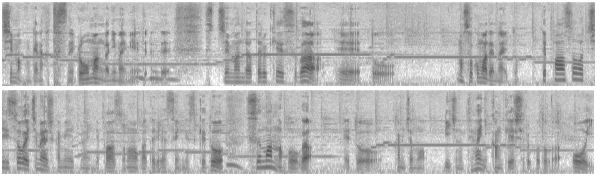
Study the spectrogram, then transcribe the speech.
チーマン関係なかったですね。ローマンが2枚見えてるんで、ううスチーマンで当たるケースは、えっと、まあ、そこまでないと。で、パーソーはチーソーが1枚しか見えてないんで、パーソーの方が当たりやすいんですけど、うん数万の方が、えっと、上茶のリーチの手配に関係してることが多い。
